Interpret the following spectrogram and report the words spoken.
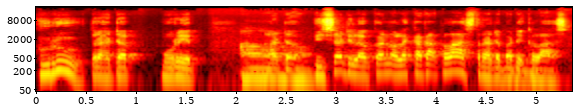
guru terhadap murid. Ah. Ada bisa dilakukan oleh kakak kelas terhadap adik kelas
